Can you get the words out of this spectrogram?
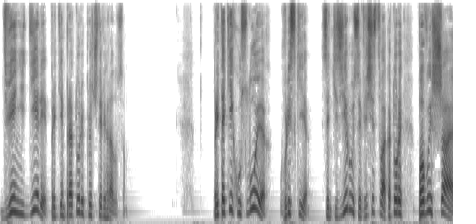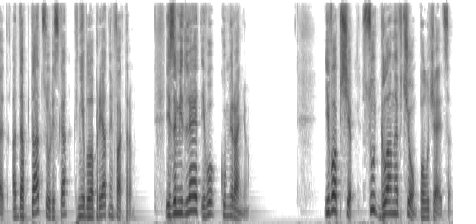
две недели при температуре плюс 4 градуса. При таких условиях в леске синтезируются вещества, которые повышают адаптацию леска к неблагоприятным факторам и замедляют его к умиранию. И вообще, суть главная в чем получается?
